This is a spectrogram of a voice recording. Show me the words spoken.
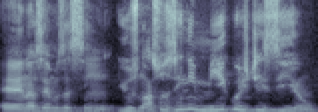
é, nós vemos assim: E os nossos inimigos diziam:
